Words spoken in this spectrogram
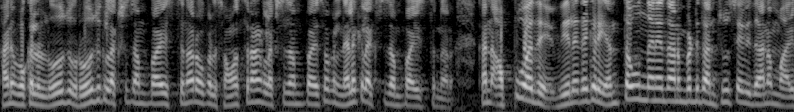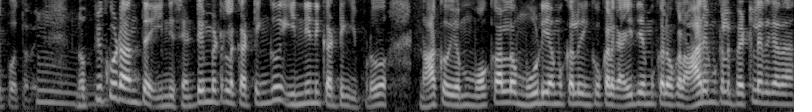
కానీ ఒకళ్ళు రోజు రోజుకు లక్ష సంపాదిస్తున్నారు ఒకళ్ళు సంవత్సరానికి లక్ష సంపాదిస్తారు ఒకళ్ళు నెలకి లక్ష సంపాదిస్తున్నారు. కానీ అప్పు అదే. వీళ్ళ దగ్గర ఎంత ఉందనే దాన్ని బట్టి దాన్ని చూసే విధానం మారిపోతుంది. నొప్పి కూడా అంతే. ఇన్ని సెంటీమీటర్ల కటింగ్ ఇన్ని కటింగ్ ఇప్పుడు నాకు మోకాల్లో మూడు ఎముకలు ఇంకొకరికి ఐదు ఎముకలు ఒకళ్ళు ఆరు ఎముకలు పెట్టలేదు కదా.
